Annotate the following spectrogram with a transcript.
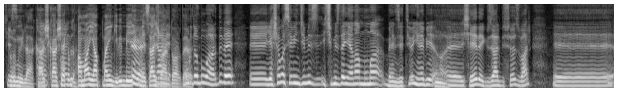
Kesin. durumuyla karşı karşıya kalıyoruz. Aman yapmayın gibi bir Evet, mesaj yani vardı orada. Burada evet. bu vardı ve e, yaşama sevincimiz içimizde yanan muma benzetiyor. Yine bir Hmm. e, şeye de güzel bir söz var. E,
